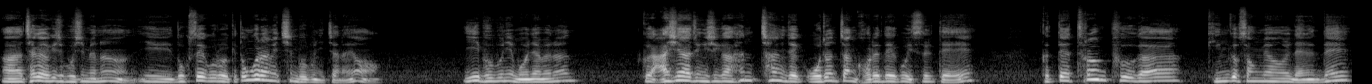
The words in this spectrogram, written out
아, 제가 여기 보시면은 이 녹색으로 이렇게 동그라미 친 부분 있잖아요. 이 부분이 뭐냐면은 그 아시아 증시가 한창 이제 오전장 거래되고 있을 때 그때 트럼프가 긴급 성명을 내는데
